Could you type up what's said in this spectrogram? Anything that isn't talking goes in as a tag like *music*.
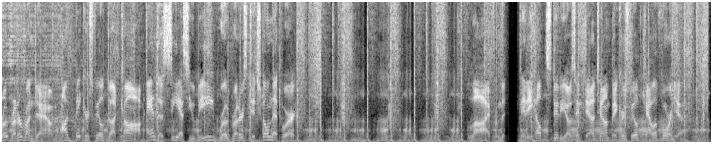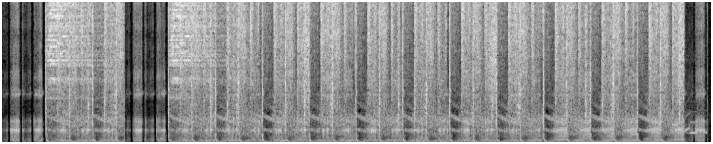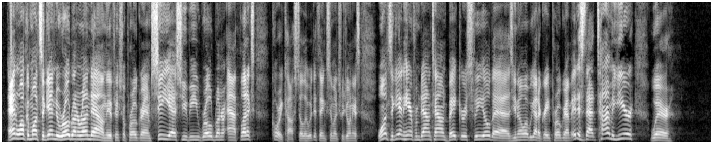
Roadrunner Rundown on Bakersfield.com and the CSUB Roadrunners Digital Network. Live from the Dignity Health Studios in downtown Bakersfield, California. And welcome once again to Roadrunner Rundown, the official program CSUB Roadrunner Athletics. Corey Costello with you. Thanks so much for joining us once again here from downtown Bakersfield. As you know what, we got a great program. It is that time of year where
